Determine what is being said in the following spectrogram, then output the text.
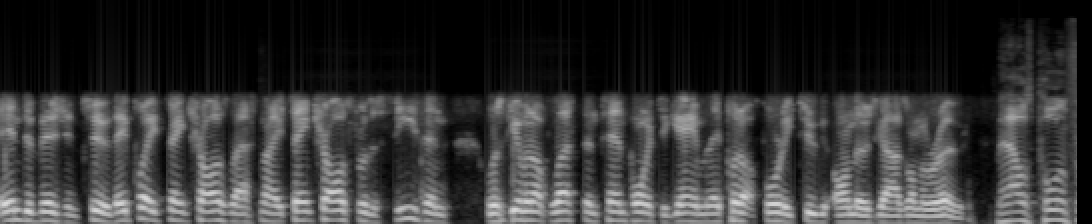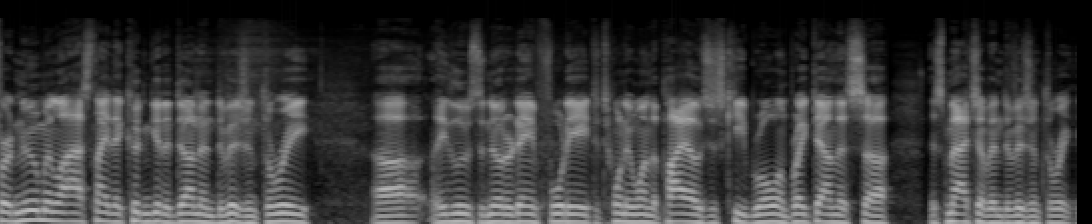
in Division Two. They played St. Charles last night. St. Charles for the season was giving up less than 10 points a game, and they put up 42 on those guys on the road. Man, I was pulling for Newman last night. They couldn't get it done in Division Three. Uh, they lose to Notre Dame 48 to 21. The Pios just keep rolling. Break down this uh, this matchup in Division Three.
